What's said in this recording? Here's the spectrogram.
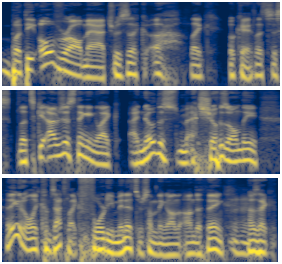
but the overall match was like uh like okay let's just let's get i was just thinking like i know this match shows only i think it only comes out to like 40 minutes or something on on the thing i was like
